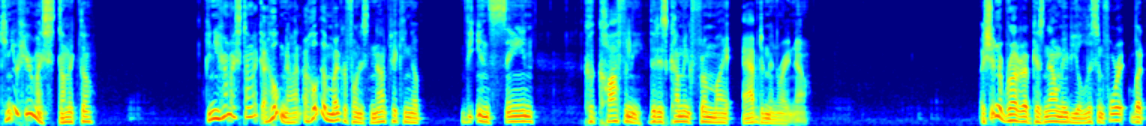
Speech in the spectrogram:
Can you hear my stomach, though? Can you hear my stomach? I hope not. I hope the microphone is not picking up the insane cacophony that is coming from my abdomen right now. I shouldn't have brought it up because now maybe you'll listen for it, but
